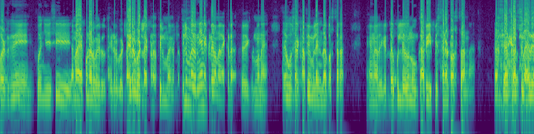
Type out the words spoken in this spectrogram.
పట్టుకుని ఫోన్ చేసి అన్న ఎక్కడున్నారు మీరు? హైదరాబాద్ హైదరాబాద్లో ఎక్కడ? ఫిల్మ్ నగర్లో. ఫిల్మ్ నగర్ నేను ఎక్కడే ఉన్నాను ఎక్కడ? ఇక్కడ ఉన్నాను. అదే ఒకసారి కాఫీ మిల్ దాకా వస్తారా? నా దగ్గర డబ్బులు లేవు నువ్వు కాఫీ ఇప్పిస్తానంటే వస్తా అన్న. సరే ఖర్చు నాదే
